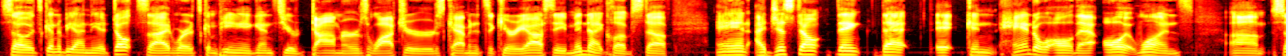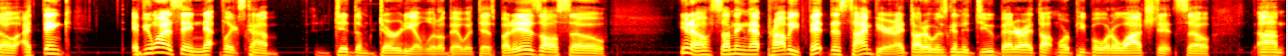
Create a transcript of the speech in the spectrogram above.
so it's going to be on the adult side where it's competing against your Dahmers, Watchers, Cabinets of Curiosity, Midnight Club stuff. And I just don't think that it can handle all that all at once. Um, so I think if you want to say Netflix kind of did them dirty a little bit with this, but it is also, you know, something that probably fit this time period. I thought it was going to do better. I thought more people would have watched it. So um,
